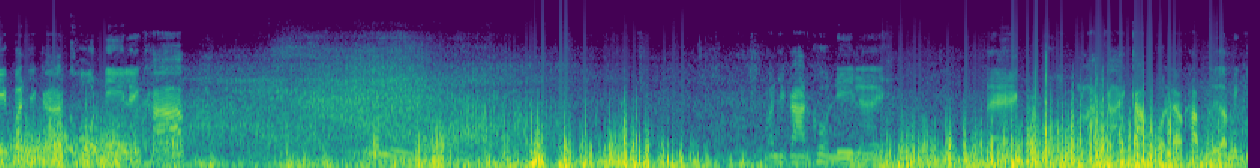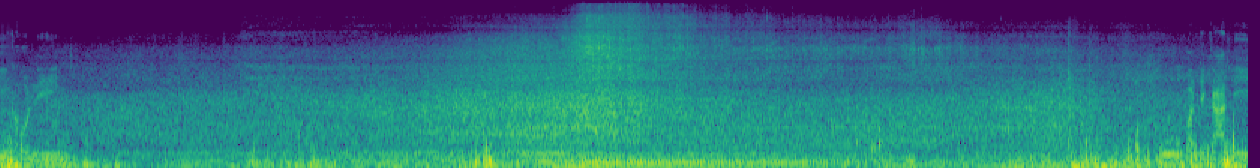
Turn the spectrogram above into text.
นี้บรรยากาศโคตรดีเลยครับบรรยากาศโคตรดีเลย แต่ออกกำลังกายกลับหมดแล้วครับ เหลือไม่กี่คนเองบรรยากาศดี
